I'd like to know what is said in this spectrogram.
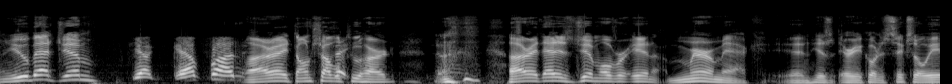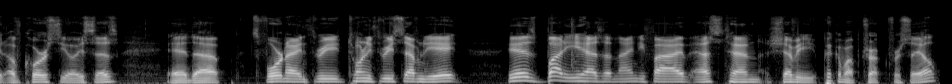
You bet, Jim. Yeah, have fun. All right, don't shovel too hard. All right, that is Jim over in Merrimac, and his area code is 608, of course, he always says. And uh, it's 493 2378. His buddy has a 95 S10 Chevy pick 'em up truck for sale.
